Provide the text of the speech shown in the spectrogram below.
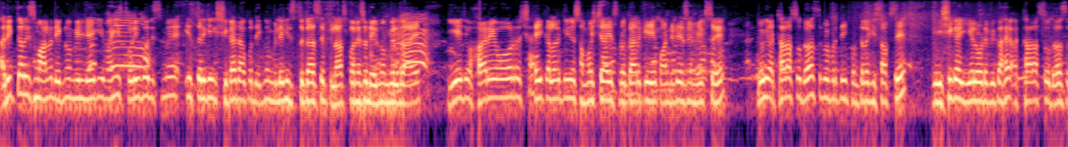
अधिकतर इस माल में देखने को मिल जाएगी। वहीं थोड़ी बहुत इसमें इस तरीके की शिकायत आपको देखने को मिलेगी, जिस प्रकार से प्लास पाने से देखने को मिल रहा है। ये जो हरे और शाही कलर की जो समस्या है, इस प्रकार की ये क्वांटिटी इसमें मिक्स है, जो कि अठारह सौ दस प्रति क्विंटल के हिसाब से देशी का ये लोड बिका है, अठारह सौ दस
